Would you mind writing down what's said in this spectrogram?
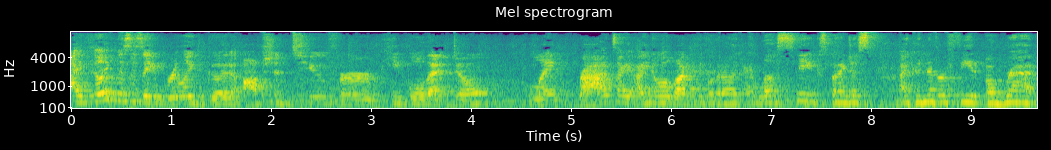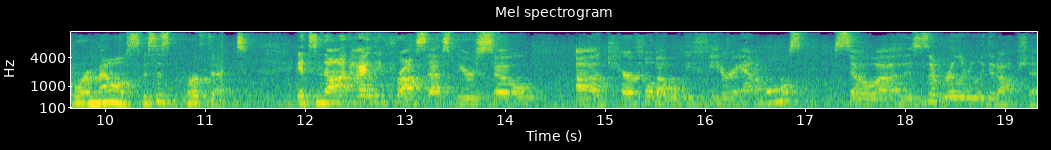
I feel like this is a really good option too for people that don't like rats. I, I know a lot of people that are like, I love snakes, but I just, I could never feed a rat or a mouse. This is perfect. It's not highly processed. We are so uh, careful about what we feed our animals. So uh, this is a really, really good option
